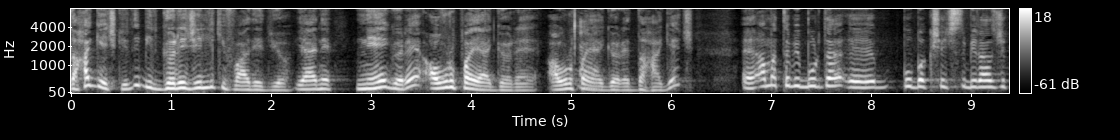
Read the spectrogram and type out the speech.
daha geç girdi bir görecelilik ifade ediyor. Yani neye göre? Avrupa'ya göre, Avrupa'ya göre daha geç. E, ama tabii burada e, bu bakış açısı birazcık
